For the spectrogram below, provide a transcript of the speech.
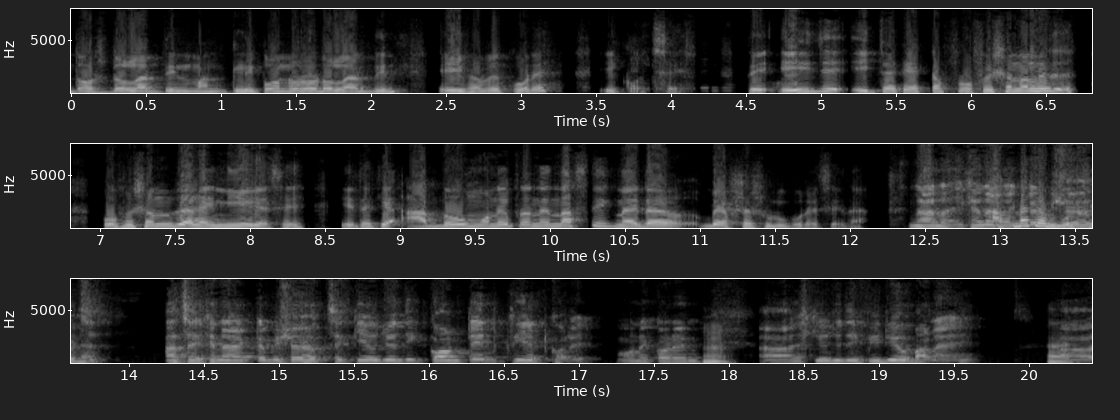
দশ ডলার দিন মান্থলি পনেরো ডলার দিন এইভাবে করে ই করছে। তো এই যে এইটাকে একটা প্রফেশনালের প্রফেশনাল জায়গায় নিয়ে গেছে এটা কি আদৌ মনে প্রাণে নাস্তিক না এটা ব্যবসা শুরু করেছে না না না এখানে আপনাকে আমি বলছি না। আচ্ছা এখানে আরেকটা বিষয় হচ্ছে কেউ যদি কন্টেন্ট ক্রিয়েট করে মনে করেন কেউ যদি ভিডিও বানায় হ্যাঁ।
